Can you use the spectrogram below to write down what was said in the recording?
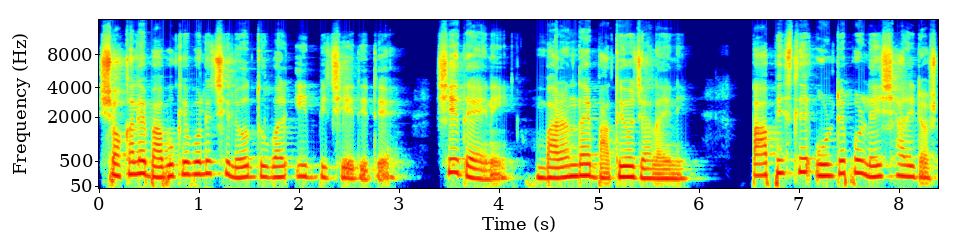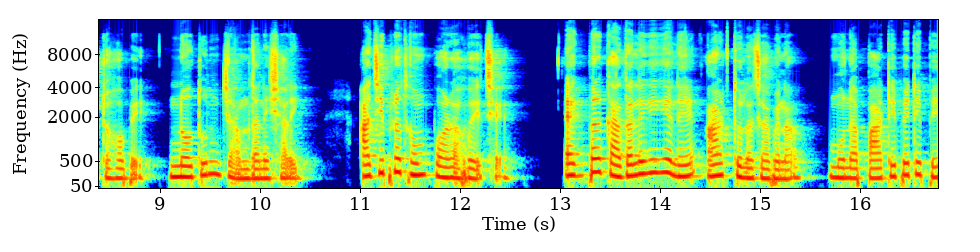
সকালে বাবুকে বলেছিল দুবার ইট বিছিয়ে দিতে। সে দেয়নি। বারান্দায় বাতিও জ্বালায়নি। পা পিছলে উল্টে পড়লে শাড়ি নষ্ট হবে, নতুন জামদানি শাড়ি। আজই প্রথম পরা হয়েছে। একবার কাদা লেগে গেলে আর তোলা যাবে না। মুনা পা টেপে টেপে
